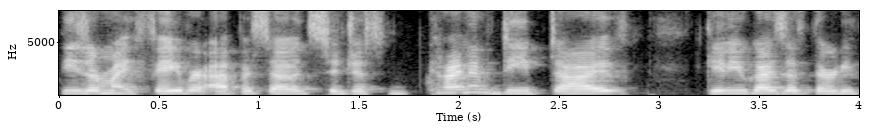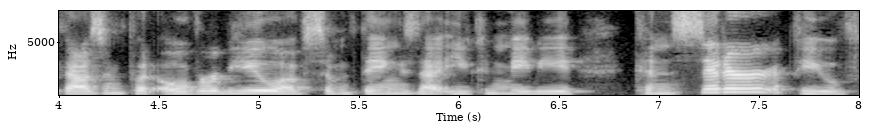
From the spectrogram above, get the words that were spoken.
These are my favorite episodes to just kind of deep dive, give you guys a 30,000 foot overview of some things that you can maybe consider if you've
